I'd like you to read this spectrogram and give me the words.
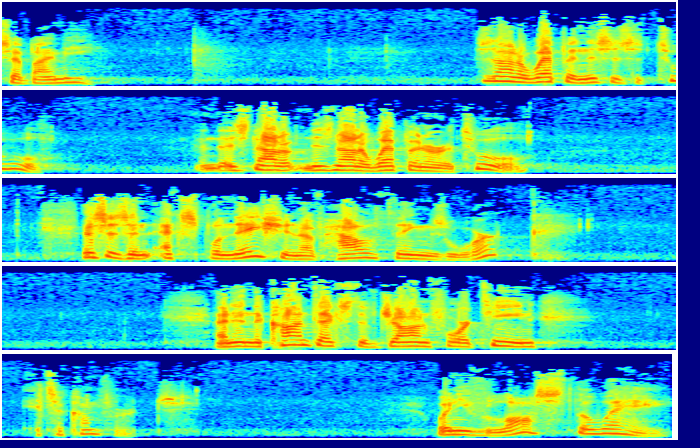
except by me. This is not a weapon, this is a tool. And it's not a, this is not a weapon or a tool. This is an explanation of how things work. And in the context of John 14, it's a comfort. When you've lost the way,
